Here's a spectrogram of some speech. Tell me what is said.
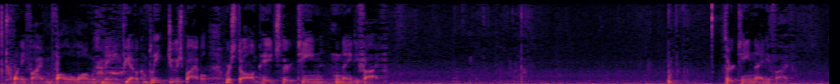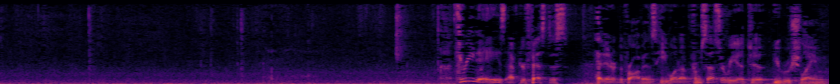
25 and follow along with me. If you have a complete Jewish Bible, we're still on page 1395. 1395. Three days after Festus had entered the province, he went up from Caesarea to Jerusalem.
